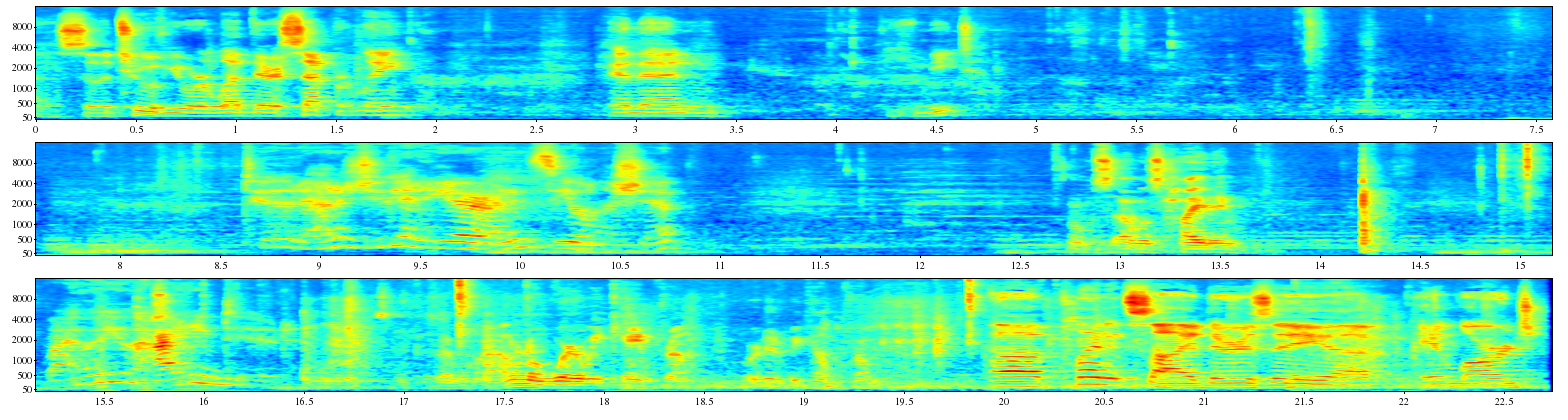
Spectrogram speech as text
Uh, so the two of you are led there separately, and then you meet. Dude, how did you get here? I didn't see you on the ship. I was I was hiding Why were you hiding, dude? because I, I don't know where we came from. Where did we come from? Uh, planet side, there is a uh, a large,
